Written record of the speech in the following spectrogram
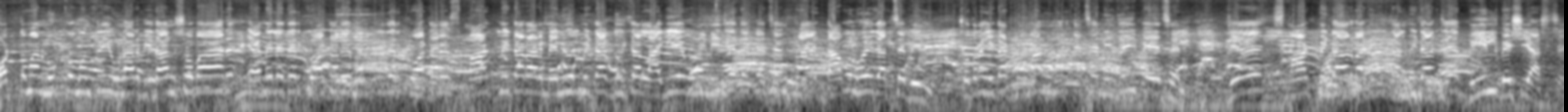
বর্তমান মুখ্যমন্ত্রী উনার বিধানসভার এমএলএদের কোয়ার্টারে মন্ত্রীদের কোয়ার্টারে স্মার্ট মিটার আর ম্যানুয়াল মিটার দুইটা লাগিয়ে উনি নিজে দেখেছেন প্রায় ডাবল হয়ে যাচ্ছে বিল সুতরাং এটা প্রমাণ ওনার কাছে নিজেই পেয়েছেন যে স্মার্ট মিটার বা ডিজিটাল মিটার যে বিল বেশি আসছে।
